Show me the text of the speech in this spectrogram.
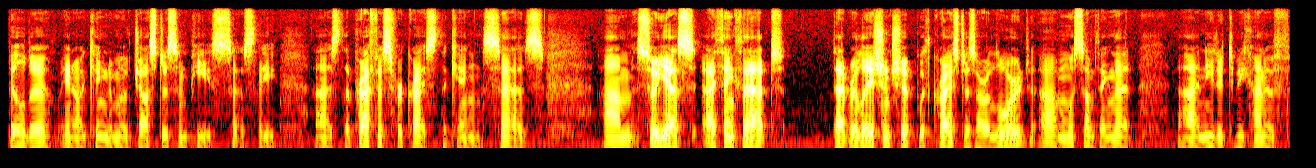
build a you know a kingdom of justice and peace, as the as the preface for Christ the King says. Um, so, yes, I think that that relationship with Christ as our Lord um, was something that uh, needed to be kind of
